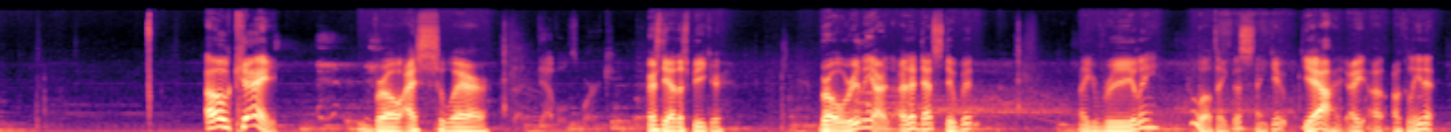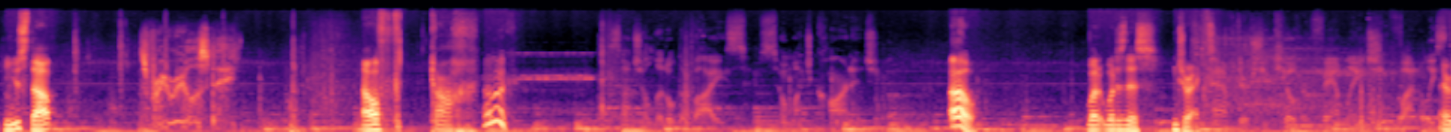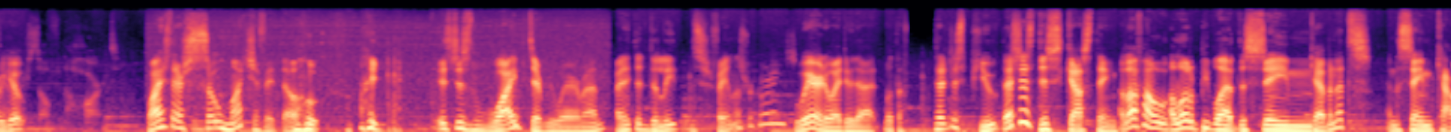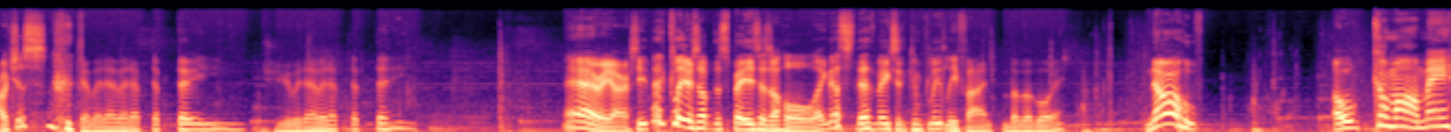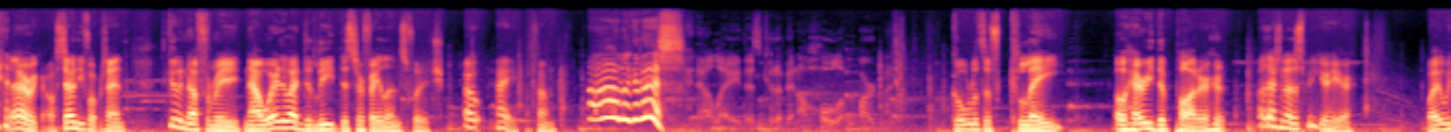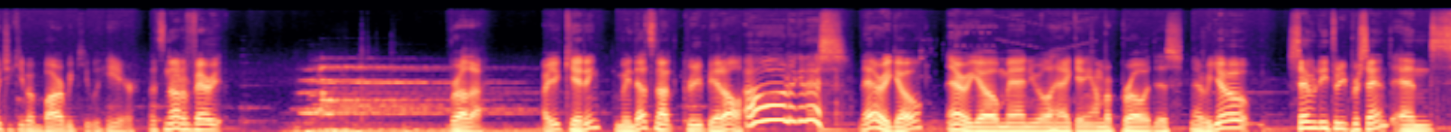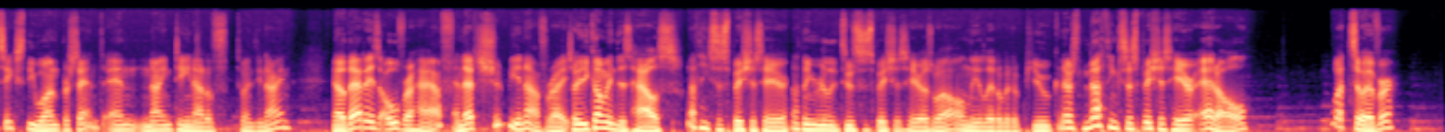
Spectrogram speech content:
Okay! Bro, I swear. The devil's work. Where's the other speaker? Bro, really? Are, are they that stupid? Like, really? Oh, I'll take this. Thank you. Yeah, I, I'll clean it. Can you stop? It's free real estate. Oh, f ugh. Oh, look. Such a little device. So much carnage. Oh. What What is this? Interact. After she killed her family, she finally There we go. Why is there so much of it, though? like, it's just wiped everywhere, man. I need to delete the surveillance recordings? Where do I do that? What the f? Is that just puke? That's just disgusting. I love how a lot of people have the same cabinets and the same couches. there we are. See, that clears up the space as a whole. Like, that's that makes it completely fine. Bye-bye, boy. No! Oh, come on, man. There we go. 74%. It's good enough for me. Now, where do I delete the surveillance footage? Oh, hey, I found. Oh, look at this. In LA, this could have been a whole apartment. Goblet of clay. Oh, Harry the Potter. Oh, there's another speaker here. Why would you keep a barbecue here? That's not a very... Brother. Are you kidding? I mean, that's not creepy at all. Oh, look at this. There we go. There we go. Manual hacking. I'm a pro at this. There we go. 73% and 61% and 19 out of 29. Now that is over half, and that should be enough, right? So you come in this house, nothing suspicious here. Nothing really too suspicious here as well, only a little bit of puke. And There's nothing suspicious here at all, whatsoever.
